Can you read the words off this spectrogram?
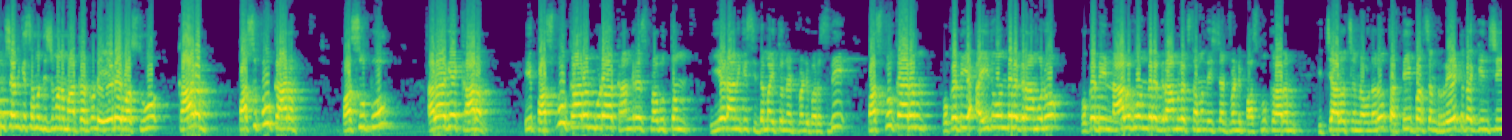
అంశానికి సంబంధించి మనం మాట్లాడుకుంటే ఏడో వస్తువు కారం పసుపు కారం. పసుపు అలాగే కారం. ఈ పసుపు కారం కూడా కాంగ్రెస్ ప్రభుత్వం ఇయ్యడానికి సిద్ధమవుతున్నటువంటి పరిస్థితి. పసుపు కారం ఒకటి ఐదు వందల గ్రాములు ఒకటి నాలుగు వందల గ్రాములకు సంబంధించినటువంటి పసుపు కారం ఇచ్చే ఆలోచనలో ఉన్నారు. థర్టీ పర్సెంట్ రేటు తగ్గించి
